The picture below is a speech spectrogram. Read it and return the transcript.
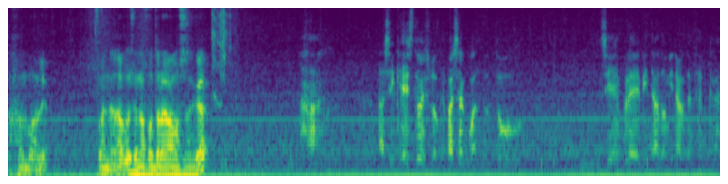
Ah, vale. Pues nada, pues una foto la vamos a sacar. Ah, así que esto es lo que pasa cuando tú... Siempre he evitado mirar de cerca.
